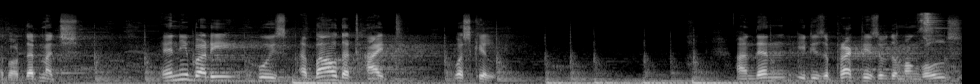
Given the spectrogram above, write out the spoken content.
about that much. Anybody who is above that height was killed. And then it is a practice of the Mongols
